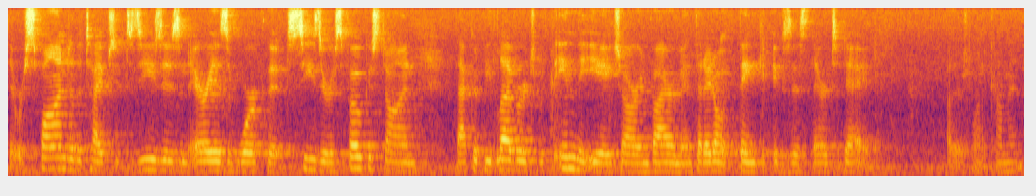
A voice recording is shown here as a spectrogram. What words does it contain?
that respond to the types of diseases and areas of work that CSER is focused on that could be leveraged within the EHR environment that I don't think exists there today. Others want to comment?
